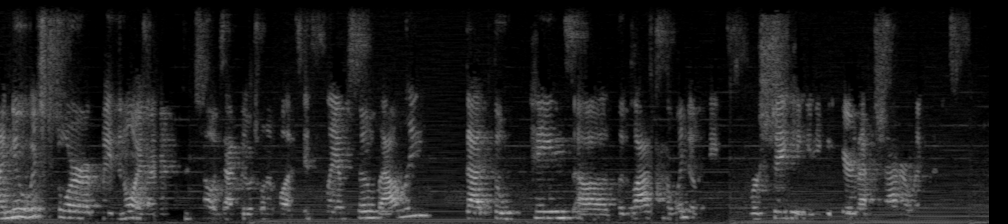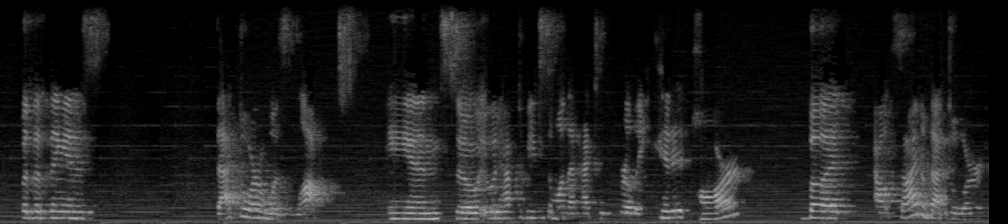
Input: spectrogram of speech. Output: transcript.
I knew which door made the noise. I could tell exactly which one it was. It slammed so loudly that the panes, uh, the glass in the window panes were shaking, and you could hear that shatter with it. But the thing is, that door was locked. And so it would have to be someone that had to really hit it hard. But outside of that door,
